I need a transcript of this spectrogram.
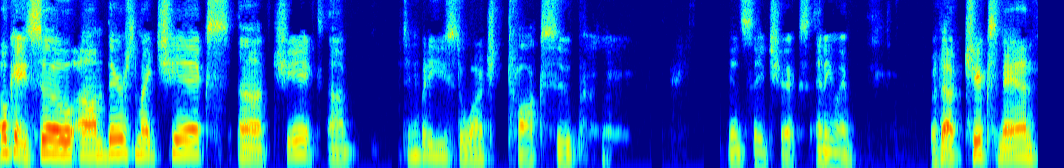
Okay, so um there's my chicks. Uh chicks. Um, does anybody used to watch Talk Soup? Can't say chicks. Anyway, without chicks, man.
